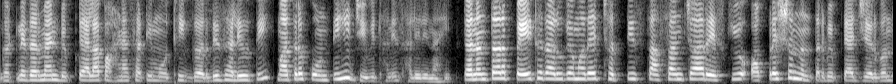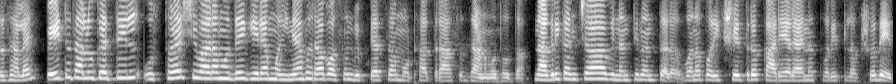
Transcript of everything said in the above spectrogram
घटनेदरम्यान बिबट्याला पाहण्यासाठी मोठी गर्दी झाली होती मात्र कोणतीही जीवितहानी झालेली नाही. त्यानंतर पेठ तालुक्यामध्ये छत्तीस तासांच्या रेस्क्यू ऑपरेशन नंतर बिबट्या जेरबंद झालाय. पेठ तालुक्यातील उस्थळे शिवारामध्ये गेल्या महिन्याभरापासून बिबट्याचा मोठा त्रास जाणवत होता. नागरिकांच्या विनंतीनंतर वनपरिक्षेत्र कार्यालयानं त्वरित लक्ष देत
